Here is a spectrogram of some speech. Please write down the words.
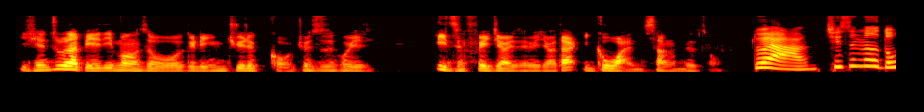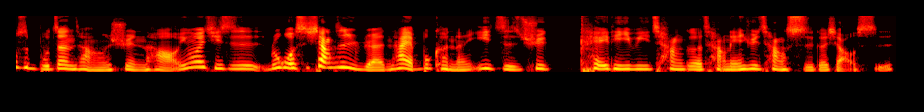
以前住在别的地方的时候，我有个邻居的狗就是会一直吠叫，一直吠叫，大概一个晚上这种。对啊，其实那个都是不正常的讯号，因为其实如果是像是人，他也不可能一直去 KTV 唱歌唱连续唱十个小时，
